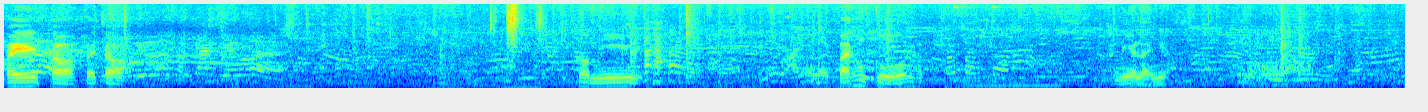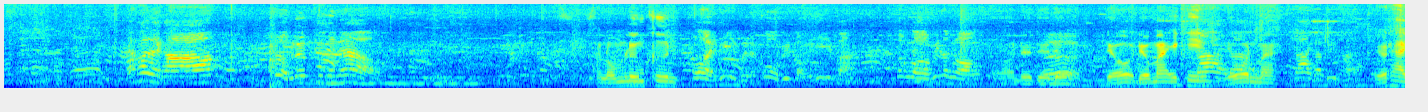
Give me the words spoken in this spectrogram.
ไปต่อไปต่อ ก็มีอะไรปลาท่องโกนะครับ นนี้อะไรเนี่ยแล้วก็เลยครับเริ่มเริ่มกินกันแล้วขนมลืมคืนอร่อยพี่เหมือนโก้พี่กล่องที่ป่ะต้องลองพี่ต้องลองอ๋อเดี๋ยวเดี๋ยวเดี๋ยวเดี๋ยวเดี๋ยวมาอีกทีได้เดี๋ยววนมาได้ครับพี่ครับเดี๋ยวถ่าย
